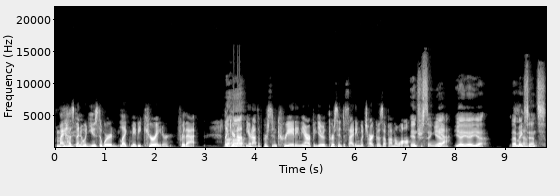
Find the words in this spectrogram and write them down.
My husband would use the word like maybe curator for that. Like you're Uh-huh. not you're not the person creating the art, but you're the person deciding which art goes up on the wall. Interesting. Yeah. Yeah. Yeah. Yeah. That makes So- sense.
